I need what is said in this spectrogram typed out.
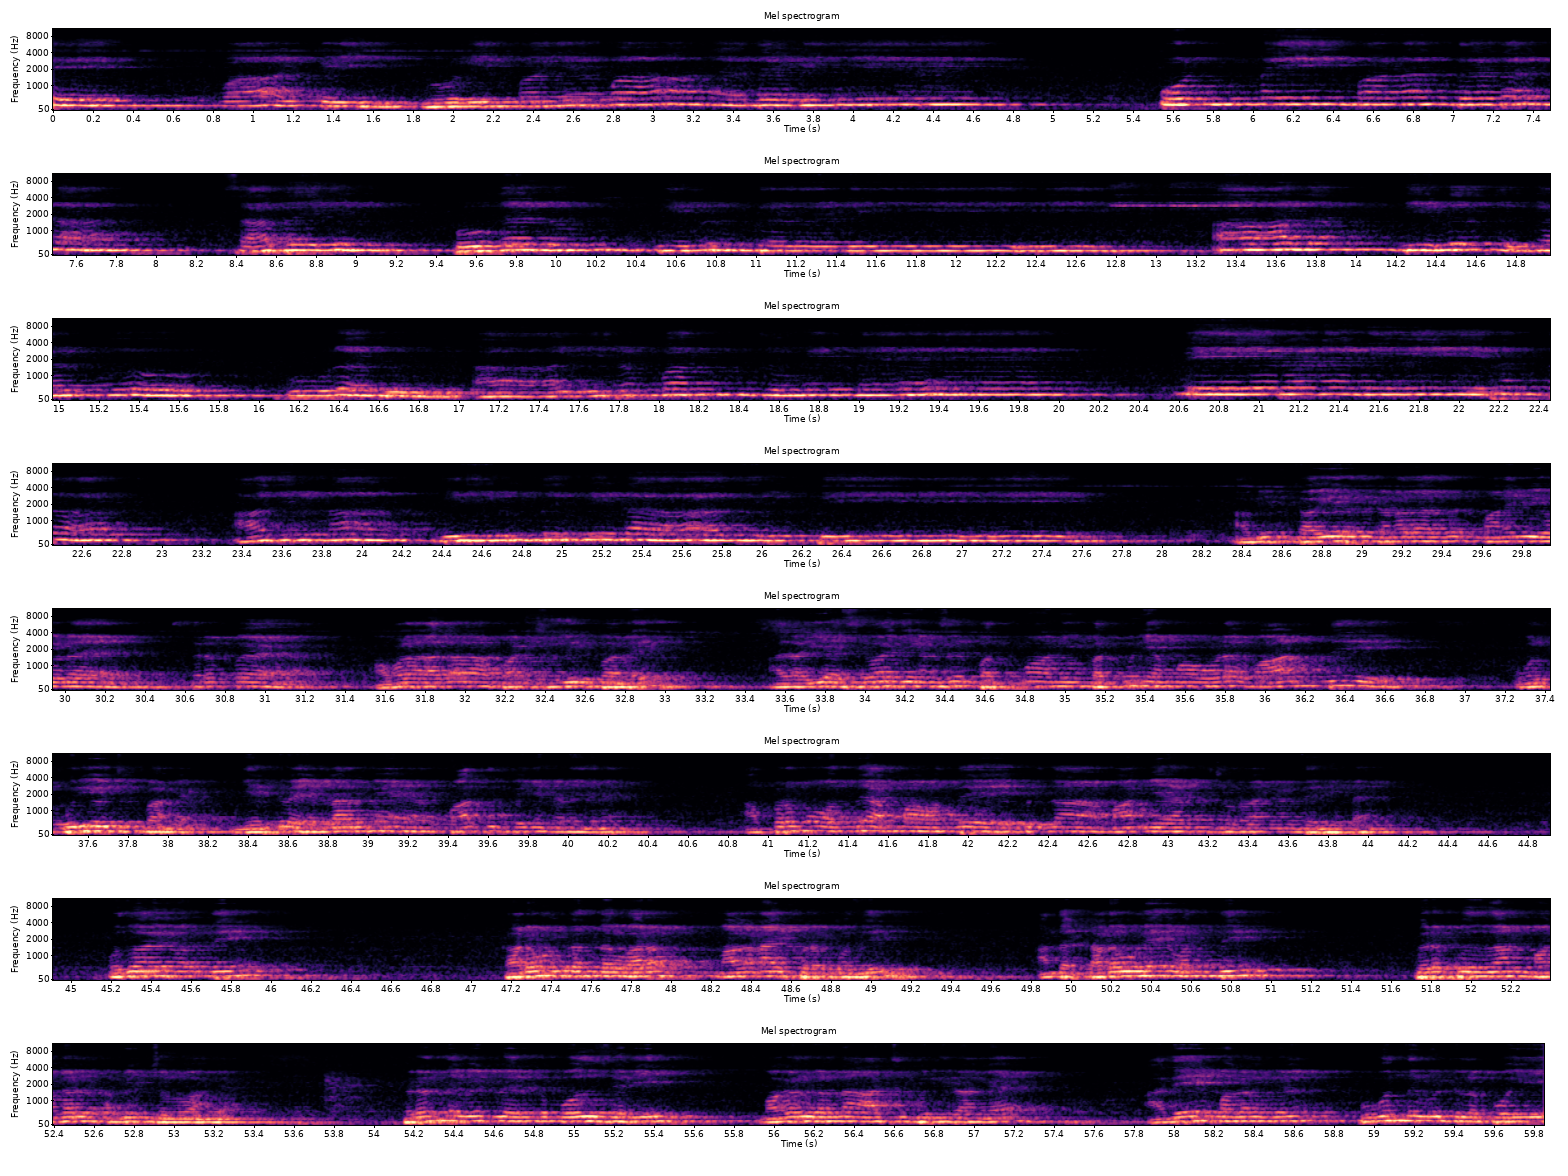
வாழ்க்கை ஒளிமயமானதடி. உன்னை மணந்ததனால் சபையில் புகழும் விழுந்ததடி. ஆழம் விழுதுகள் போல் உறவு ஆயிரம் வந்துமில்லை கவிதையோட சிறப்பை அவ்வளோ அழகாக பாடி சொல்லியிருப்பாரு. அது ஐயா சிவாஜி கணேசன் பத்மானி பத்மினி அம்மாவோட வாழ்ந்து உங்களுக்கு புரிய வச்சுருப்பாங்க. இங்கே இருக்கிற எல்லாருமே பார்த்துருப்பீங்கன்னு நினைக்கிறேன். அப்புறமும் வந்து அம்மா வந்து எப்படி தான் மாமியார்னு சொல்கிறாங்கன்னு தெரியல. பொதுவாகவே வந்து கடவுள் தந்த வரம் மகனாய் பிறப்பது அந்த கடவுளே வந்து பிறப்பது தான் மகள் அப்படின்னு சொல்லுவாங்க. பிறந்த வீட்டில் இருக்கும்போது சரி மகள்கள்லாம் ஆட்சி புரிகிறாங்க. அதே மகள்கள் புகுந்த வீட்டில் போய்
